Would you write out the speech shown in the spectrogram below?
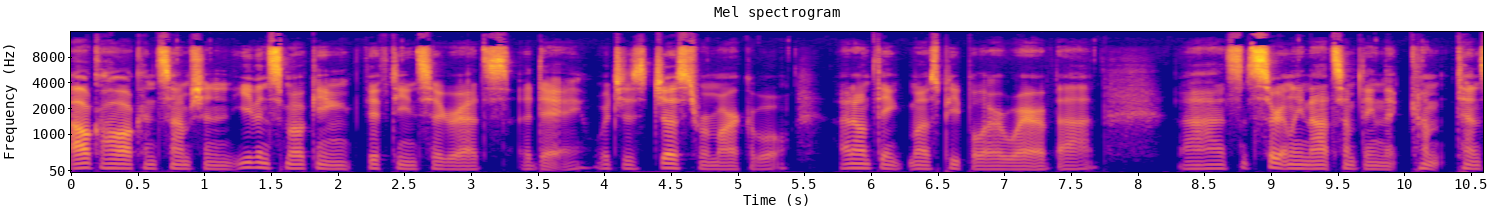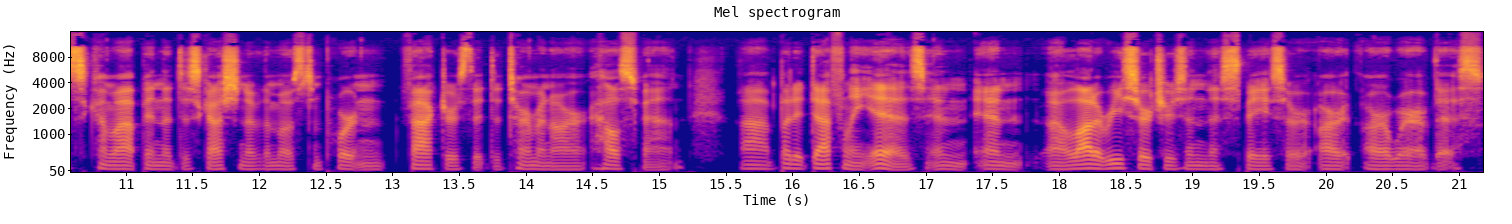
alcohol consumption, and even smoking 15 cigarettes a day, which is just remarkable. I don't think most people are aware of that. Uh, it's certainly not something that com- tends to come up in the discussion of the most important factors that determine our health span. Uh, but it definitely is, and and a lot of researchers in this space are are, are aware of this.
